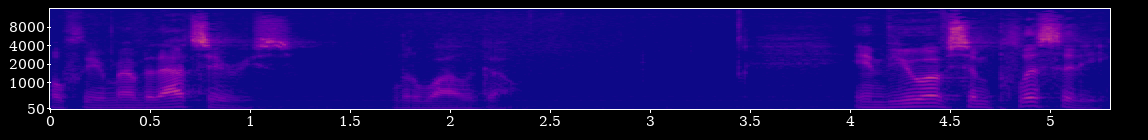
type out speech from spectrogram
Hopefully, you remember that series a little while ago in view of simplicity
